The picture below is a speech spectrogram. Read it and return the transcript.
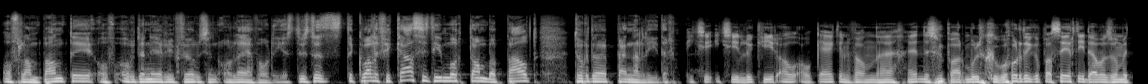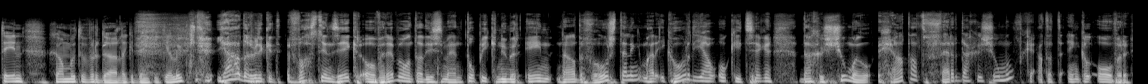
of lampante of ordinary virgin olijfolie is. Dus de kwalificaties die wordt dan bepaald door de panelleader. Ik zie, ik zie Luc hier al, al kijken van, uh, hè, dus een paar moeilijke woorden gepasseerd die dat we zo meteen gaan moeten verduidelijken, denk ik, hè, Luc? Ja, daar wil ik het vast en zeker over hebben, want dat is mijn topic nummer één na de voorstelling. Maar ik hoorde jou ook iets zeggen, dat gaat dat ver, dat? Gaat het enkel over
